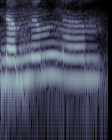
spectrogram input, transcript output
Num num num.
